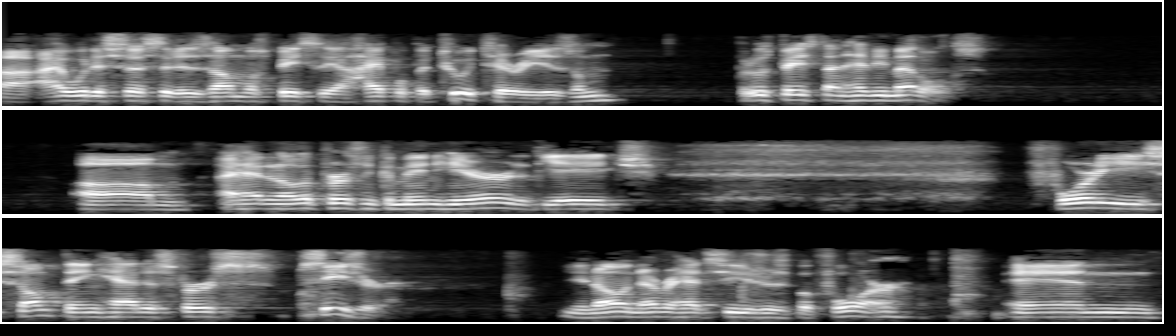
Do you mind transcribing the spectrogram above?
uh, I would assess it as almost basically a hypopituitaryism, but it was based on heavy metals. Um, I had another person come in here at the age 40 something had his first seizure you know, never had seizures before. And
